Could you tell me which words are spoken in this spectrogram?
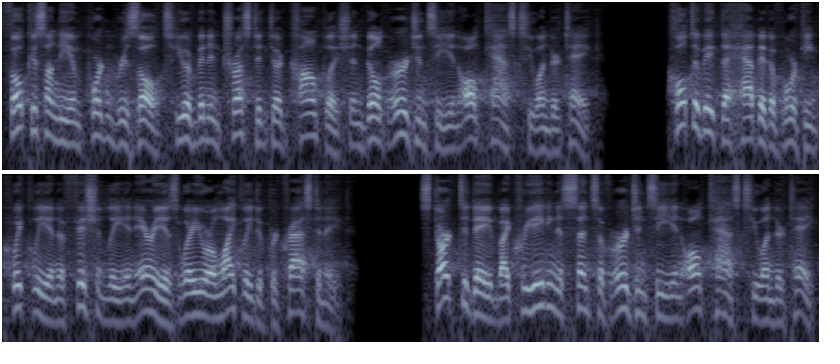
Focus on the important results you have been entrusted to accomplish and build urgency in all tasks you undertake. Cultivate the habit of working quickly and efficiently in areas where you are likely to procrastinate. Start today by creating a sense of urgency in all tasks you undertake.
